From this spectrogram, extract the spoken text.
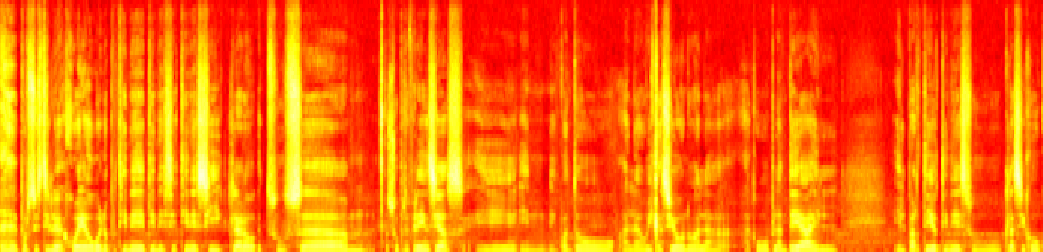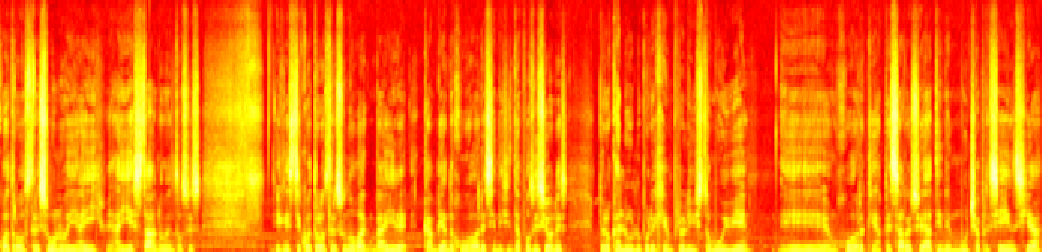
eh, por su estilo de juego, bueno, tiene, tiene, tiene sí, claro, sus, sus preferencias eh, en, cuanto a la ubicación, o a, la, cómo plantea el, partido, tiene su clásico 4-2-3-1 y ahí, ahí está, ¿no? Entonces, en este 4-2-3-1 va, va, a ir cambiando jugadores en distintas posiciones, pero Calulu, por ejemplo, le he visto muy bien, eh, un jugador que a pesar de su edad tiene mucha presencia,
